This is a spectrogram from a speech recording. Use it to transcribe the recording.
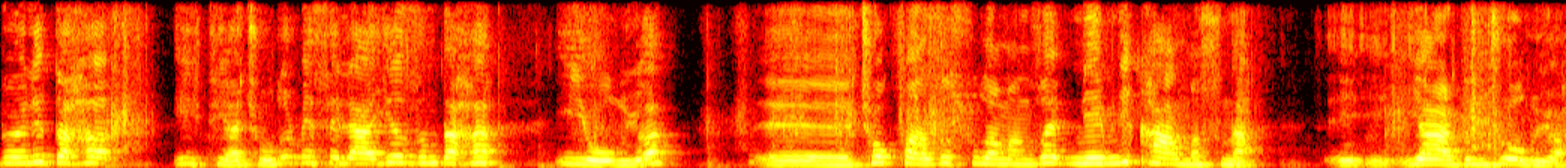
böyle daha ihtiyaç olur. Mesela yazın daha iyi oluyor. Ee, çok fazla sulamanıza nemli kalmasına e, yardımcı oluyor.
